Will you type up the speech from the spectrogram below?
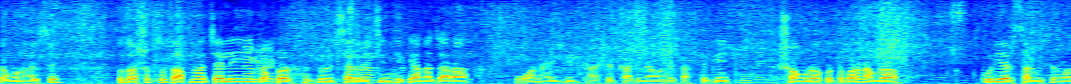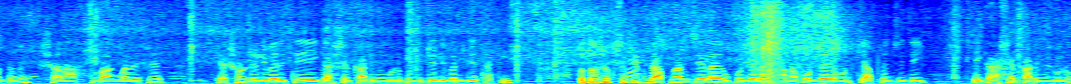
কেমন হয়েছে। তো দর্শক তো আপনারা চাইলে এই ডক্টর জহির স্যারের চীন থেকে আনা যারা ওয়ান হাইব্রিড ঘাসের কাটিং আমাদের কাছ থেকে সংগ্রহ করতে পারেন। আমরা কুরিয়ার সার্ভিসের মাধ্যমে সারা বাংলাদেশে ক্যাশ অন ডেলিভারিতে এই ঘাসের কাটিংগুলো কিন্তু ডেলিভারি দিয়ে থাকি। তো দর্শক, সেক্ষেত্রে আপনার জেলায়, উপজেলায়, থানা পর্যায়ে, এমনকি আপনি যদি এই ঘাসের কাটিংগুলো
